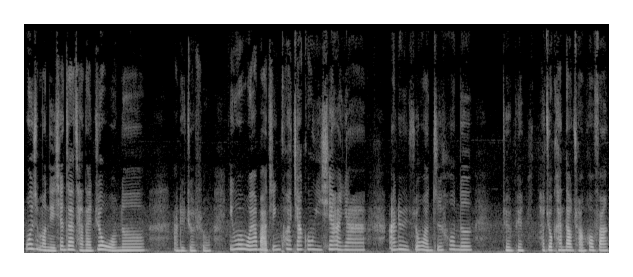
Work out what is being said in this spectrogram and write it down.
为什么你现在才来救我呢？”阿绿就说：“因为我要把金块加工一下呀。”阿绿说完之后呢，这边他就看到船后方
